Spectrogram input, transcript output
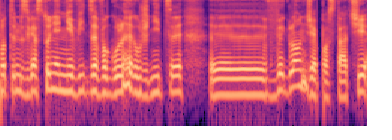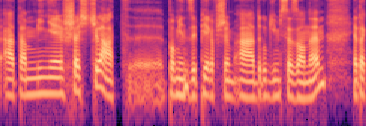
po tym zwiastunie nie widzę w ogóle różnicy y, w wyglądzie postaci, a tam minie 6 lat y, pomiędzy pierwszym a drugim sezonem. Ja tak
